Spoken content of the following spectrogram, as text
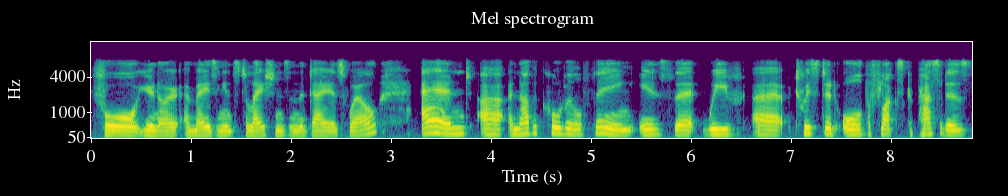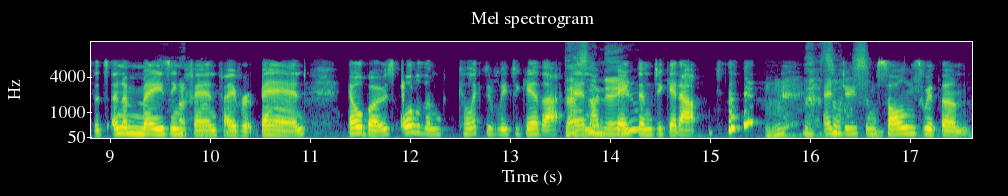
for you know amazing installations in the day as well. And uh, another cool little thing is that we've uh, twisted all the Flux capacitors. That's an amazing fan favorite band. Elbows, all of them collectively together, That's and I name? begged them to get up and do some songs with them.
